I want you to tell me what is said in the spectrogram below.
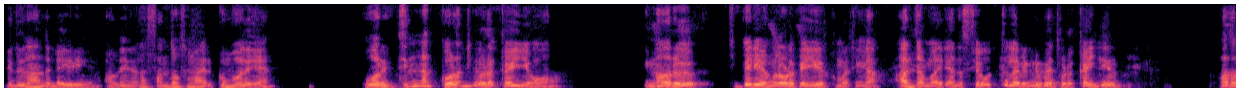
இதுதான் அந்த டைரி. அப்படின்னு சந்தோஷமா சந்தோஷமா இருக்கும்போதே ஒரு சின்ன குழந்தையோட கையும் இன்னொரு பெரியவங்களோட கை இருக்கும் பாத்தீங்களா? அந்த மாதிரி அந்த செவுத்துல ரெண்டு பேர்த்தோட கை இருக்கு. அத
